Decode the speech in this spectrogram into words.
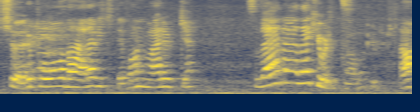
kjører på, og det her er viktig for han hver uke. Så det er, det er kult. Ja, det er kult. Ja.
